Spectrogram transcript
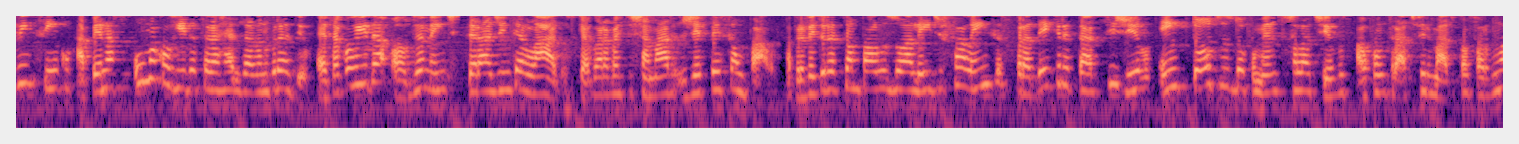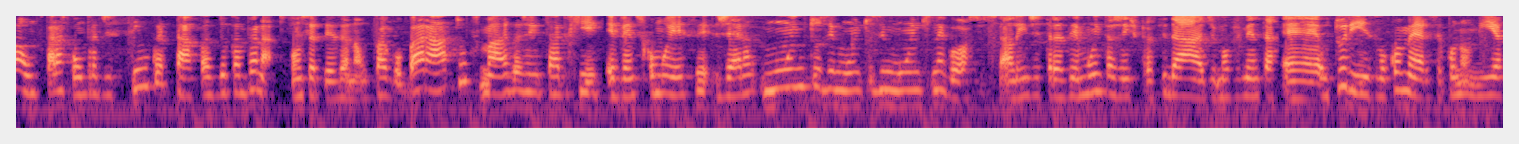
2025 apenas uma corrida será realizada no Brasil. Essa corrida, obviamente, será de Interlagos, que agora vai se chamar GP São Paulo. A Prefeitura de São Paulo usou a lei de falências para decretar sigilo em todos os documentos relativos relativos ao contrato firmado com a Fórmula 1 para a compra de cinco etapas do campeonato. Com certeza não pagou barato, mas a gente sabe que eventos como esse geram muitos e muitos e muitos negócios, além de trazer muita gente para a cidade, movimenta é, o turismo, o comércio, a economia,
